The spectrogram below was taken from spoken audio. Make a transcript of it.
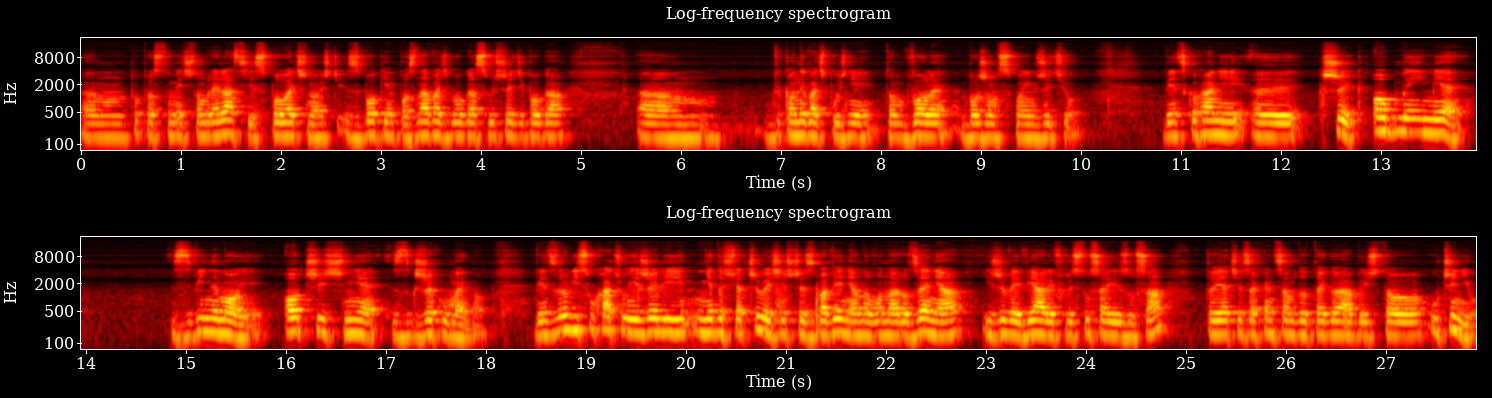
um, po prostu mieć tą relację, społeczność z Bogiem, poznawać Boga, słyszeć Boga, um, wykonywać później tą wolę Bożą w swoim życiu. Więc kochani, yy, krzyk, obmyj mnie z winy mojej, oczyść mnie z grzechu mego. Więc drogi słuchaczu, jeżeli nie doświadczyłeś jeszcze zbawienia, nowonarodzenia i żywej wiary w Chrystusa Jezusa, to ja Cię zachęcam do tego, abyś to uczynił,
